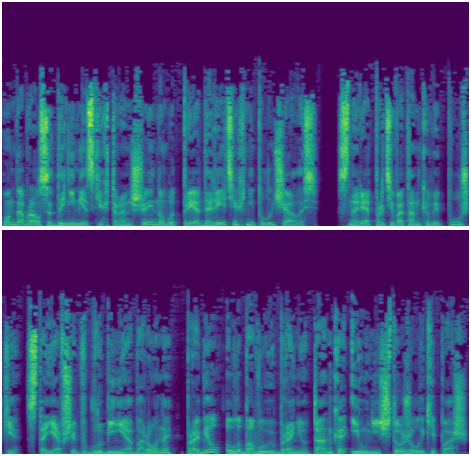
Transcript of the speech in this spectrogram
Он добрался до немецких траншей, но вот преодолеть их не получалось. Снаряд противотанковой пушки, стоявший в глубине обороны, пробил лобовую броню танка и уничтожил экипаж.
